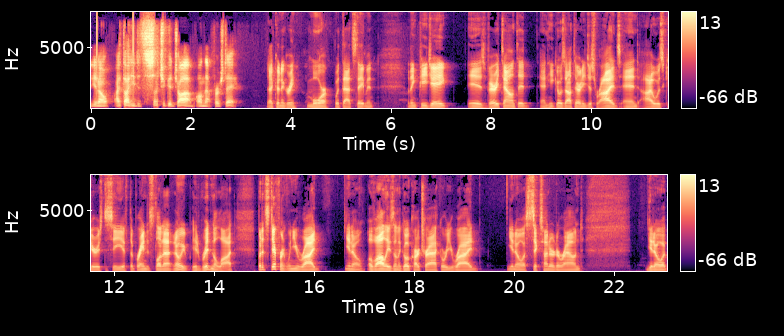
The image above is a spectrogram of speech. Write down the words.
you know, I thought he did such a good job on that first day. I couldn't agree more with that statement. I think PJ is very talented and he goes out there and he just rides. And I was curious to see if the brain had slowed down. I know he had ridden a lot, but it's different when you ride, you know, Ovales on the go kart track or you ride, you know, a 600 around, you know, a,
